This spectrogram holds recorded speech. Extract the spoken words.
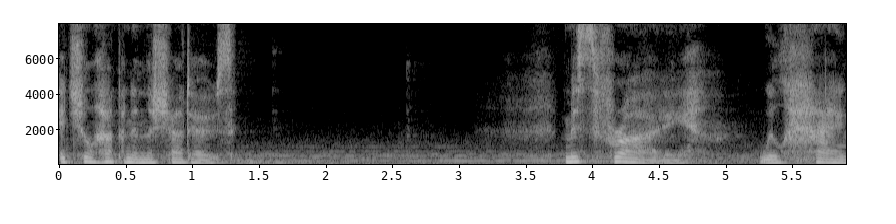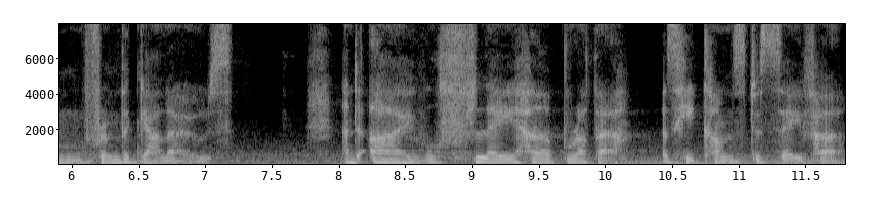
It shall happen in the shadows. Miss Fry will hang from the gallows, and I will flay her brother as he comes to save her.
